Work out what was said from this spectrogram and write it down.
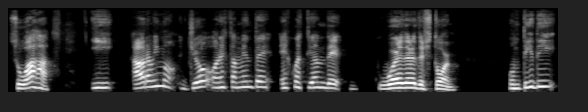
su baja. Y ahora mismo, yo honestamente, es cuestión de weather the storm. Un Titi,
